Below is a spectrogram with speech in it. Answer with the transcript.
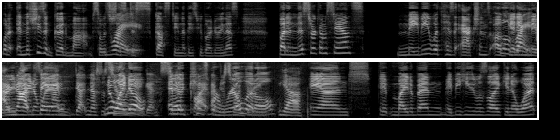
what a, and she's a good mom, so it's Right. just disgusting that these people are doing this. But in this circumstance, maybe with his actions of Well, getting right. married I'm not right saying away. I'm de- necessarily no, I know. against and it, the kids were real wondering. little. Yeah, And it might have been maybe he was like, you know what?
